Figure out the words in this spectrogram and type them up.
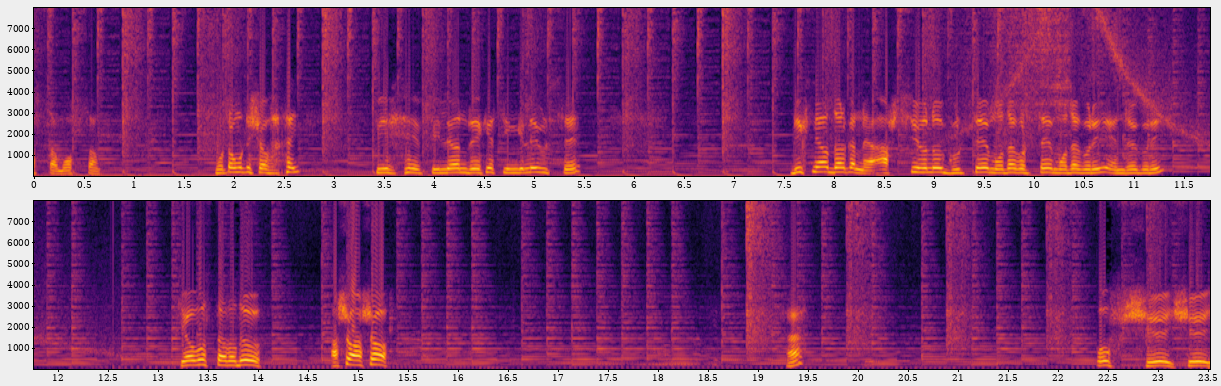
Awesome awesome. মোটামুটি সবাই পিলিয়ন রেখে সিঙ্গেলে উঠছে। রিক্স নেওয়ার দরকার নেই। আসছি হলো ঘুরতে, মজা করতে, মজা করি এনজয় করি। কি অবস্থা দাদু? আসো আসো। হ্যাঁ? ও সেই সেই।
